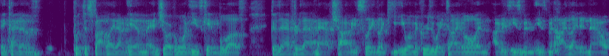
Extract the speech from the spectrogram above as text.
and kind of put the spotlight on him and show everyone what he's capable of. Because after that match, obviously, like he won the cruiserweight title, and obviously he's been he's been highlighted now.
